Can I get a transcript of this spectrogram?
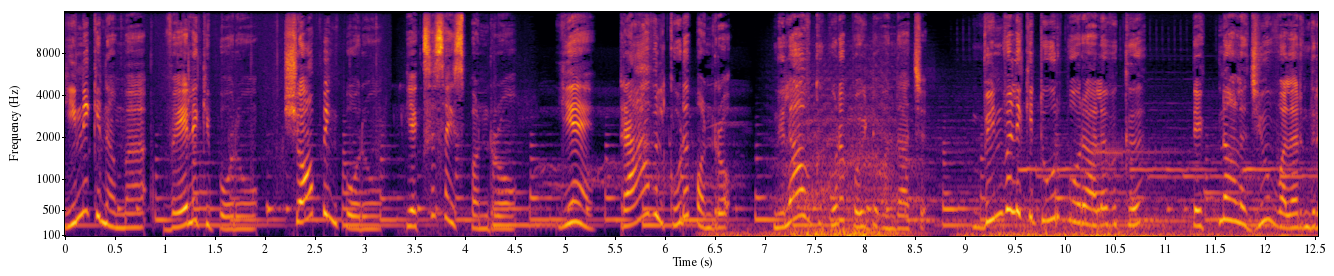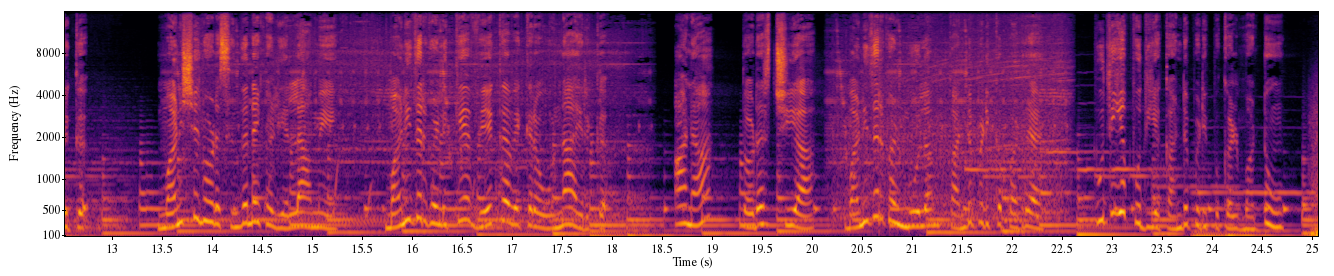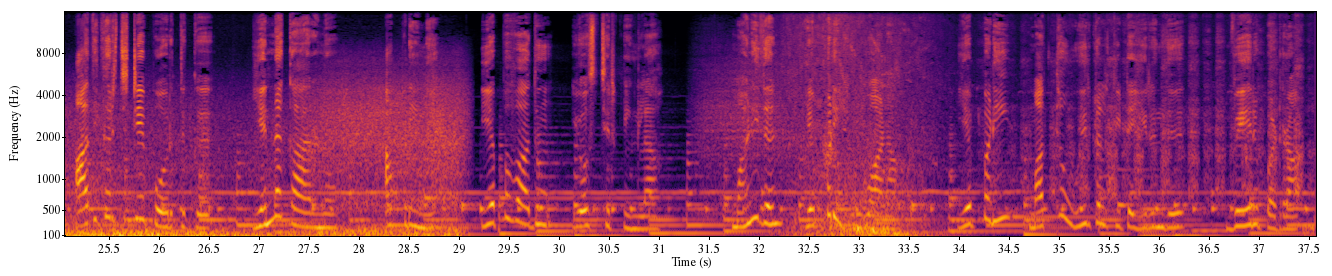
இன்னைக்கு நம்ம வேலைக்கு போறோம் ஷாப்பிங் போறோம் எக்ஸசைஸ் பண்றோம் ஏன் டிராவல் கூட பண்றோம். நிலாவுக்கு கூட போயிட்டு வந்தாச்சு. விண்வெளிக்கு டூர் போற அளவுக்கு டெக்னாலஜியும் வளர்ந்திருக்கு. மனுஷனோட சிந்தனைகள் எல்லாமே மனிதர்களுக்கே வியக்க வைக்கிற ஒன்னா இருக்கு. ஆனா தொடர்ச்சியா மனிதர்கள் மூலம் கண்டுபிடிக்கப்படுற புதிய புதிய கண்டுபிடிப்புகள் மட்டும் அதிகரிச்சுட்டே போறதுக்கு என்ன காரணம்? அப்படின்னு எப்பவாதும் யோசிச்சிருக்கீங்களா? மனிதன் எப்படி உருவானா? எப்படி மற்ற உயிர்கள் கிட்ட இருந்து வேறுபடுறான்?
